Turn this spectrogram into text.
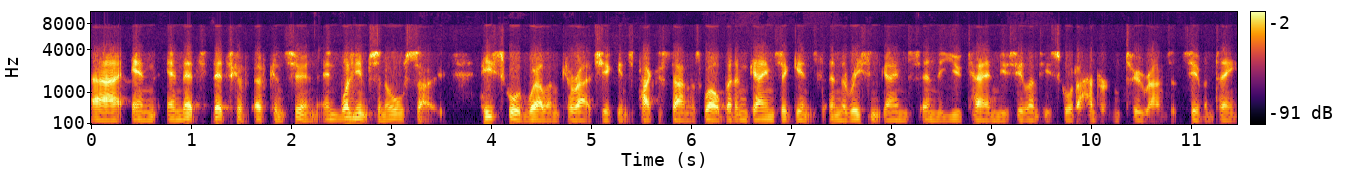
uh, and and that's that's of, concern. And Williamson also he scored well in Karachi against Pakistan as well. But in games against in the recent games in the UK and New Zealand, he scored 102 runs at 17.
